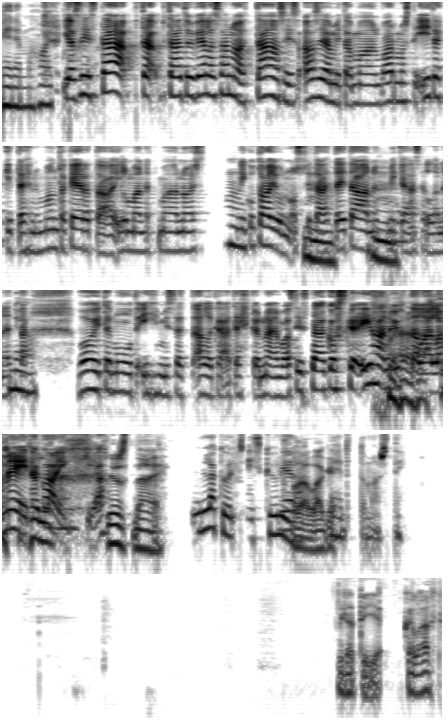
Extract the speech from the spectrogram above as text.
Enemmän haittaa. Ja siis tää, tää, täytyy vielä sanoa, että tämä on siis asia, mitä mä oon varmasti itsekin tehnyt monta kertaa ilman, että mä en olisi mm. Niinku tajunnut sitä, Mm. että ei tämä ole Mm. nyt mikään sellainen, että Joo. voi te muut ihmiset, älkää tehkö näin, vaan siis tämä koskee ihan yhtä lailla meitä Kyllä. kaikkia. Just näin. Kyllä, kyllä, siis kyllä, Todellakin. ehdottomasti. Mitä Tiia kelailet?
